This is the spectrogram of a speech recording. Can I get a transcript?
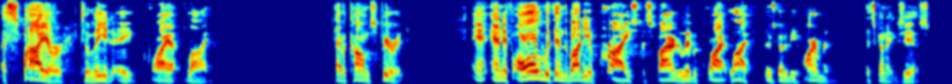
Aspire to lead a quiet life. Have a calm spirit. And, and if all within the body of Christ aspire to live a quiet life, there's going to be harmony that's going to exist.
